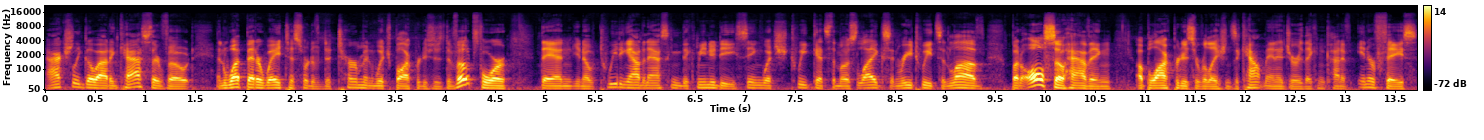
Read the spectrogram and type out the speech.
actually go out and cast their vote. And what better way to sort of determine which block producers to vote for than, you know, tweeting out and asking the community, seeing which tweet gets the most likes and retweets and love, but also having a block producer relations account manager that can kind of interface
